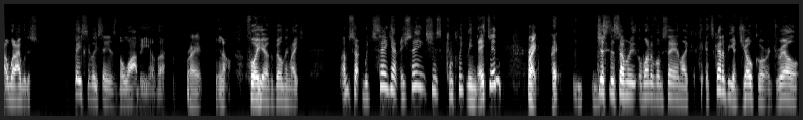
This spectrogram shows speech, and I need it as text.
what I would basically say is the lobby of the right you know foyer of the building. Like, I'm sorry, would you say again? Are you saying she's completely naked? Right. Right just as somebody one of them saying like it's got to be a joke or a drill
